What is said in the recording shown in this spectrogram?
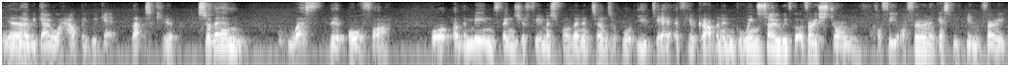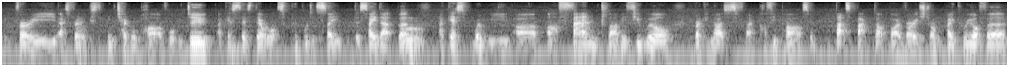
Yeah. where we go or how big we get. That's cute. So then, with the offer, what are the main things you're famous for then in terms of what you get if you're grabbing and going? So we've got a very strong coffee offer, and I guess we've been very, very that's a very ex- integral part of what we do. I guess there's there are lots of people that say that say that, but hmm. I guess when we are our fan club, if you will, recognises for that coffee part. So that's backed up by a very strong bakery offer.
